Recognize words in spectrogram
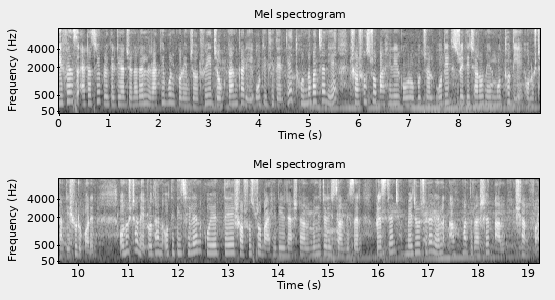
Defence attache brigadier general Rakibul Karim Chowdhury যোগদানকারী অতিথিদেরকে ধন্যবাদ জানিয়ে সশস্ত্র বাহিনীর গৌরবোজ্জ্বল অতীত স্মৃতিচারণের মধ্য দিয়ে অনুষ্ঠানটি শুরু করেন। অনুষ্ঠানে প্রধান অতিথি ছিলেন কুয়েতে সশস্ত্র বাহিনীর ন্যাশনাল মিলিটারি সার্ভিসের president major general Ahmad Rashed Al Shanfa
